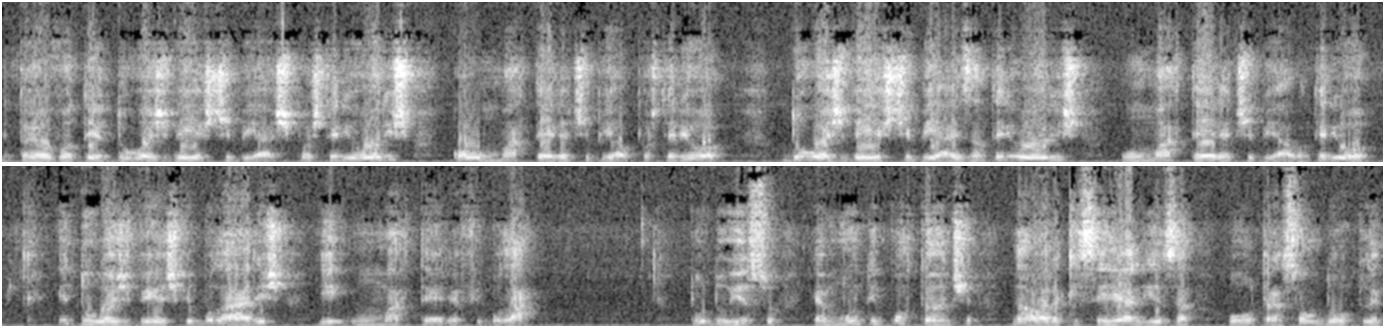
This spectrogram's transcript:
Então eu vou ter duas veias tibiais posteriores com uma artéria tibial posterior, duas veias tibiais anteriores, uma artéria tibial anterior e duas veias fibulares e uma artéria fibular. Tudo isso é muito importante na hora que se realiza o ultrassom Doppler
